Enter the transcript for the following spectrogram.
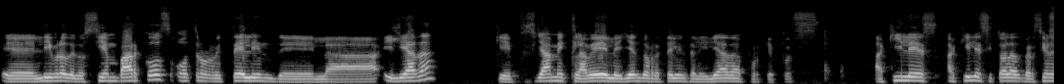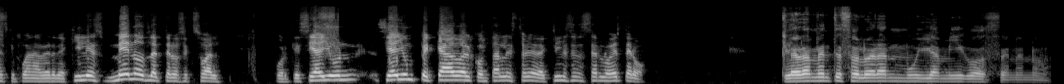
el libro de los 100 barcos, otro retelling de la Iliada, que pues ya me clavé leyendo retellings de la Iliada porque pues Aquiles, Aquiles y todas las versiones que puedan haber de Aquiles, menos la heterosexual, porque si hay un, si hay un pecado al contar la historia de Aquiles es hacerlo hetero. Claramente solo eran muy amigos, enano.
